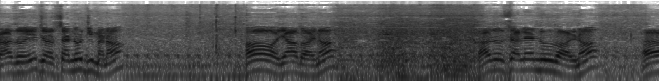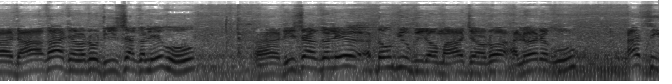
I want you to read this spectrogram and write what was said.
ဒါဆိုရင်ကျွန်တော်စမ်းနိုးကြည့်မယ်နော်ဟောရသွားပြီနော်ဒါဆိုဆက်လဲနိုးသွားပြီနော် အဲဒါကကျွန်တော်တို့ဒီဆက်ကလေးကိုအဲဒီဆက်ကလေးအသုံးပြုပြီးတော့မှကျွန်တော်တို့ကအလွယ်တကူအစီ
